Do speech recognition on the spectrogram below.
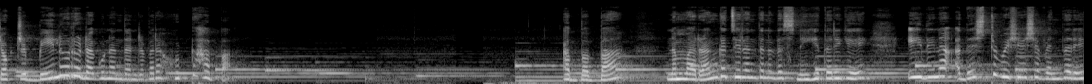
ಡಾಕ್ಟರ್ ಬೇಲೂರು ರಘುನಂದನ್ ರವರ ಹುಟ್ಟುಹಬ್ಬ. ಅಬ್ಬಬ್ಬಾ, ನಮ್ಮ ರಂಗಚಿರಂತನದ ಸ್ನೇಹಿತರಿಗೆ ಈ ದಿನ ಅದೆಷ್ಟು ವಿಶೇಷವೆಂದರೆ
